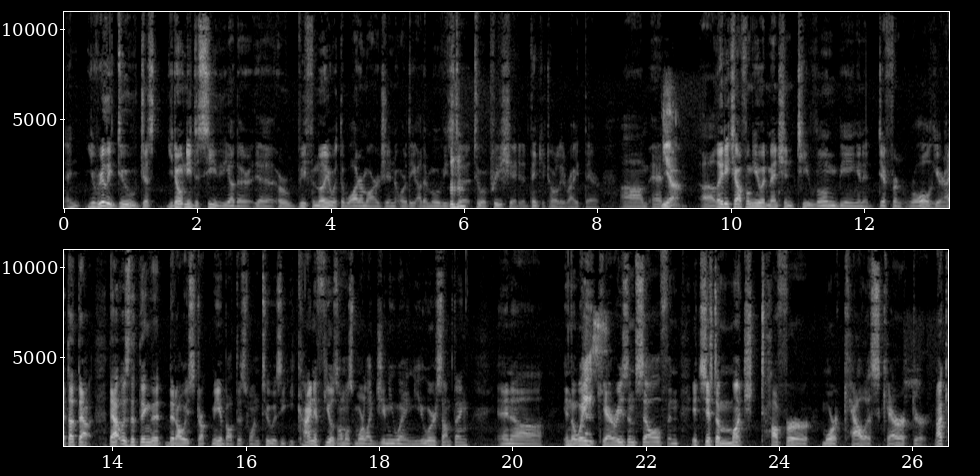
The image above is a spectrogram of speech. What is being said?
And you really do just you don't need to see the other uh, or be familiar with the water margin or the other movies mm-hmm. to, to appreciate it. I think you're totally right there. Um, and yeah, uh, Lady Fung, you had mentioned Ti Lung being in a different role here, and I thought that that was the thing that, that always struck me about this one too. Is he, he kind of feels almost more like Jimmy Wang Yu or something, and uh, in the way yes. he carries himself, and it's just a much tougher, more callous character. Not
